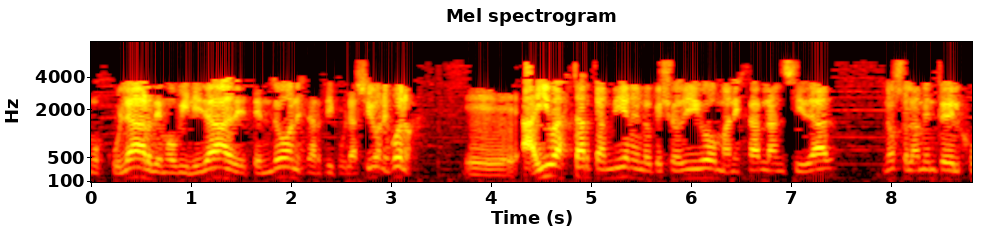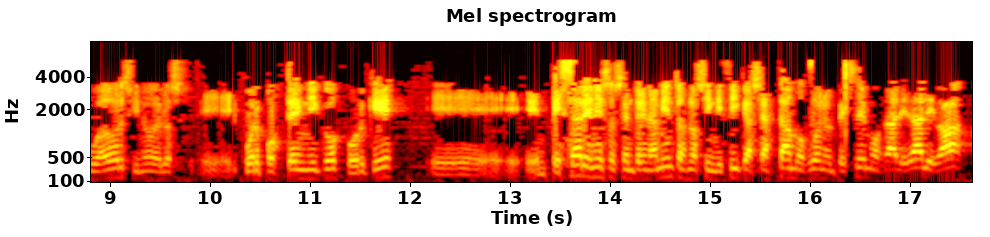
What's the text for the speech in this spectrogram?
muscular, de movilidad, de tendones, de articulaciones. Bueno, eh, ahí va a estar también en lo que yo digo, manejar la ansiedad, no solamente del jugador, sino de los eh, cuerpos técnicos, porque eh, empezar en esos entrenamientos no significa ya estamos, bueno, empecemos, dale, dale, va,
